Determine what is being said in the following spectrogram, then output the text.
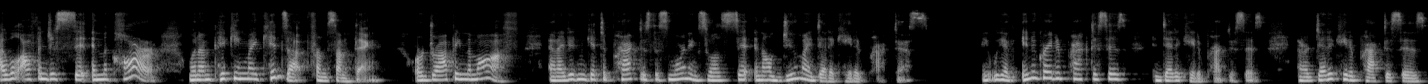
I will often just sit in the car when I'm picking my kids up from something or dropping them off. And I didn't get to practice this morning, so I'll sit and I'll do my dedicated practice. We have integrated practices and dedicated practices. And our dedicated practices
